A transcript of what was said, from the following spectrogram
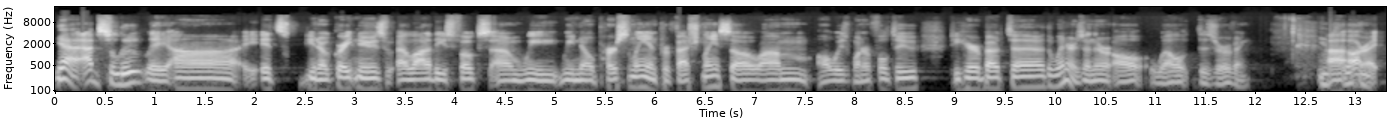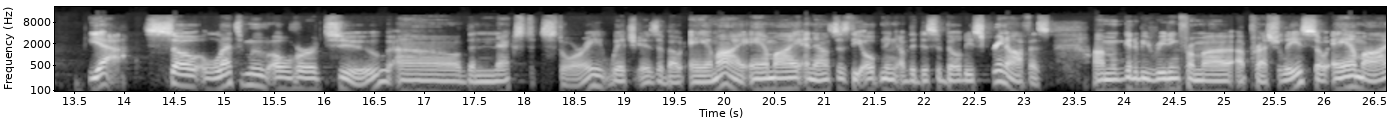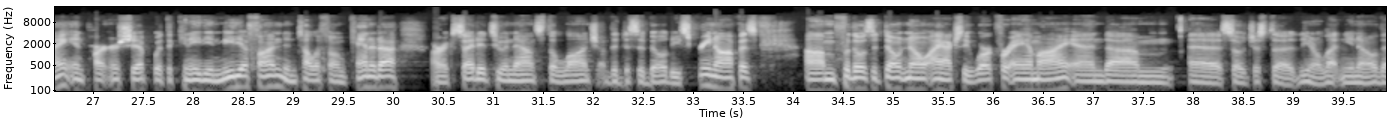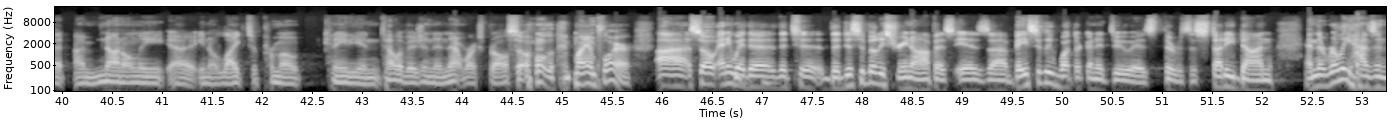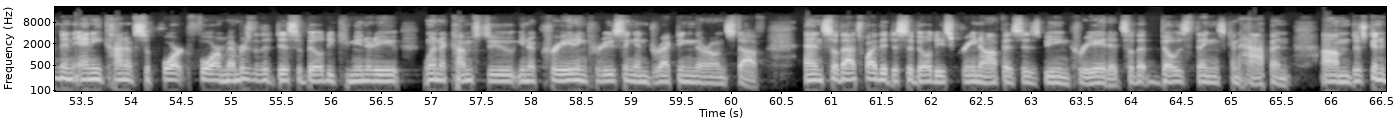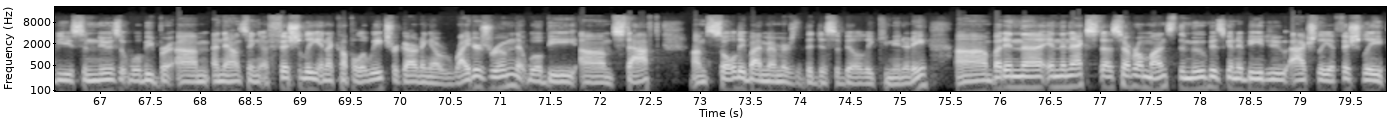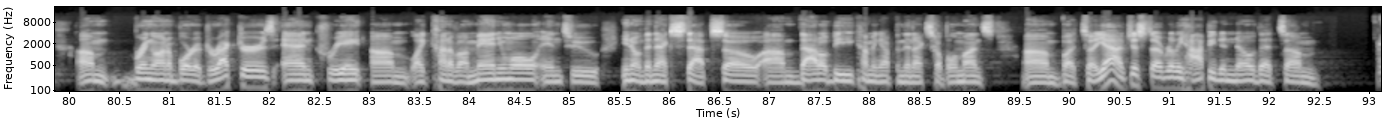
Yeah, absolutely. Uh, it's you know great news. A lot of these folks um, we we know personally and professionally, so um, always wonderful to to hear about uh, the winners, and they're all well deserving. Uh, all right, yeah. So let's move over to uh, the next story, which is about AMI. AMI announces the opening of the Disability Screen Office. I'm going to be reading from a, a, press release. So, AMI, in partnership with the Canadian Media Fund and Telefilm Canada, are excited to announce the launch of the Disability Screen Office. Um, for those that don't know, I actually work for AMI, and um, uh, so just uh, you know, letting you know that I'm not only uh, you know like to promote Canadian television and networks, but also my employer. Uh, so anyway, the the t- the Disability Screen Office is uh, basically what they're going to do is there was a study done, and there really hasn't been any kind of support for members of the disability community when it comes to you know creating, producing, and directing their own stuff. And so that's why the Disability Screen Office is being created, so that those things can happen. Um, there's going to be some news that we'll be um, announcing officially in a couple of weeks regarding a writers' room that will be um, staffed um, solely by members of the disability community. Uh, but in the in the next uh, several months, the move is going to be to actually officially um, bring on a board of directors and create um, like kind of a manual into you know the next step. So um, that'll be coming up in the next couple of months. Um, but uh, yeah, just uh, really happy to know that um,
